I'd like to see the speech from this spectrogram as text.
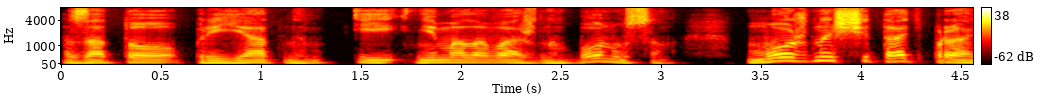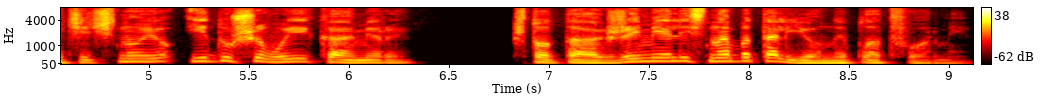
Зато приятным и немаловажным бонусом можно считать прачечную и душевые камеры, что также имелись на батальонной платформе.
